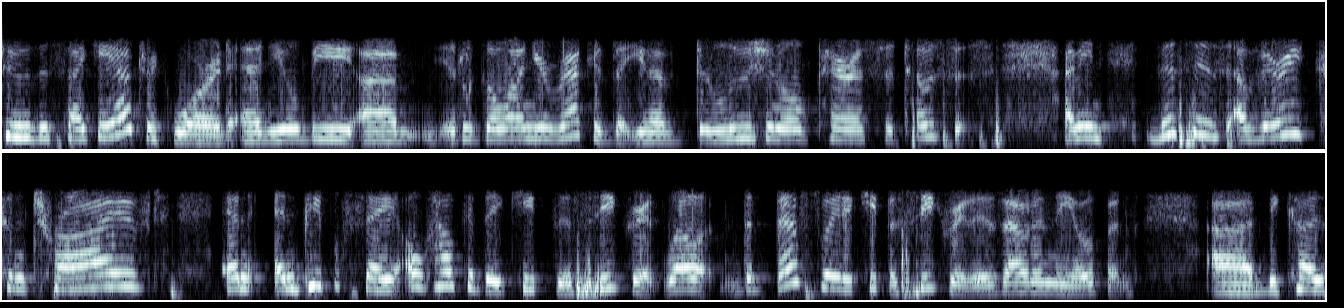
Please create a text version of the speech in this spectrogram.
to the psychiatric ward and you'll be um, it'll go on your record that you have delusional parasitosis. I mean this is a very contrived and and people say oh how could they keep this secret well the best way to keep a secret is out in the open uh, because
